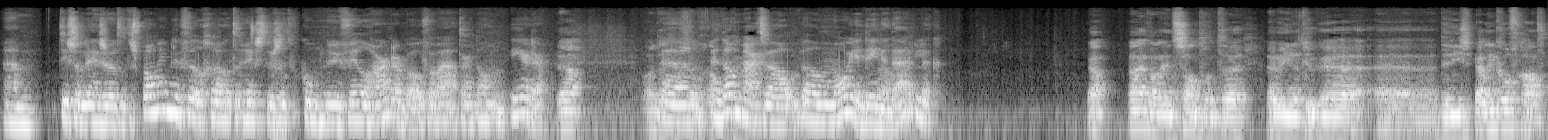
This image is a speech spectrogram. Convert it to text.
Ehm, het is alleen zo dat de spanning nu veel groter is, dus het komt nu veel harder boven water dan eerder. Ja. Oh, dat wel en dat maakt wel, wel mooie dingen Ja. duidelijk. Ja, nou, wel interessant, want eh, we hebben hier natuurlijk eh, eh, Denise Pellinghoff gehad.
